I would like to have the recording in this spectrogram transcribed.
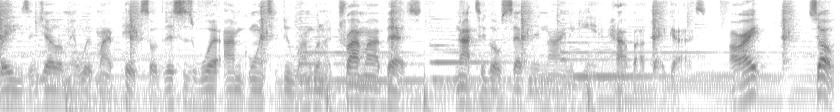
ladies and gentlemen, with my pick. So this is what I'm going to do. I'm going to try my best not to go seven and nine again. How about that, guys? All right. So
